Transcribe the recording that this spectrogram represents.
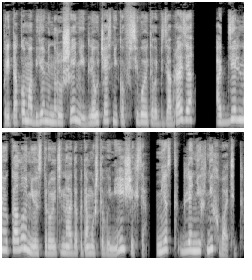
При таком объеме нарушений для участников всего этого безобразия отдельную колонию строить надо, потому что в имеющихся мест для них не хватит.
